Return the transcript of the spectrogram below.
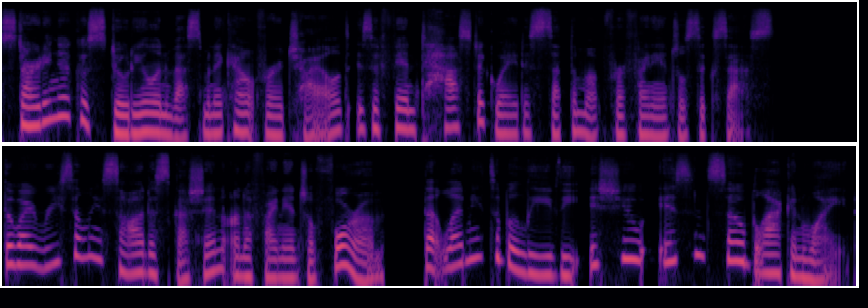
Starting a custodial investment account for a child is a fantastic way to set them up for financial success. Though I recently saw a discussion on a financial forum that led me to believe the issue isn't so black and white.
